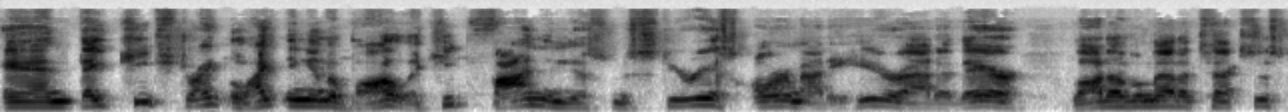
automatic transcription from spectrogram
And they keep striking lightning in the bottle. They keep finding this mysterious arm out of here, out of there. A lot of them out of Texas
